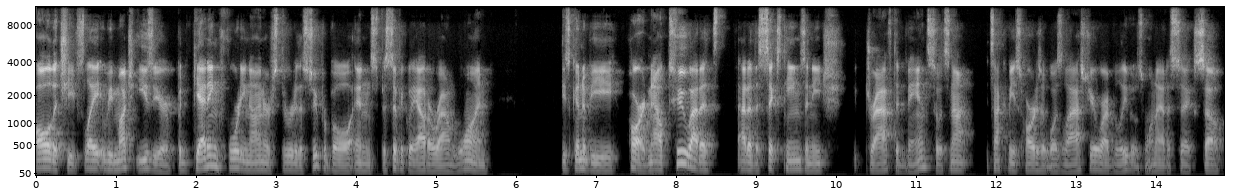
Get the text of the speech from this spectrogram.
all the Chiefs late. It would be much easier. But getting 49ers through to the Super Bowl and specifically out of round one is going to be hard. Now, two out of out of the six teams in each draft advance. So it's not it's not gonna be as hard as it was last year, where I believe it was one out of six. So,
